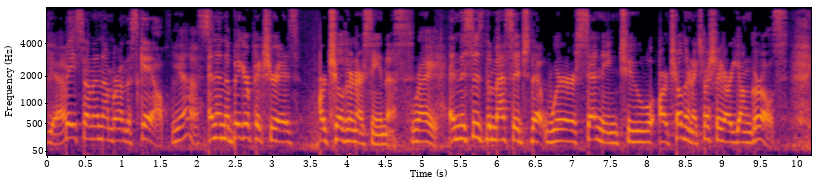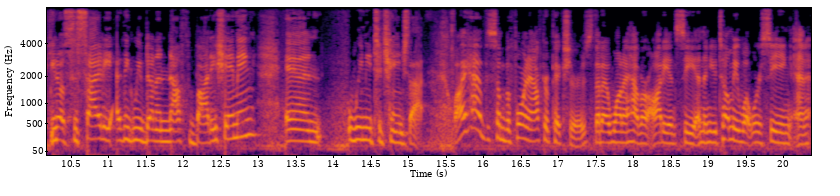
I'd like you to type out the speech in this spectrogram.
Yes. based on a number on the scale. Yes. And then the bigger picture is our children are seeing this. Right. And this is the message that we're sending to our children, especially our young girls. You know, society, I think we've done enough body shaming and we need to change that. Well, I have some before and after pictures that I want to have our audience see, and then you tell me what we're seeing and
